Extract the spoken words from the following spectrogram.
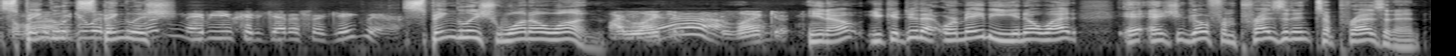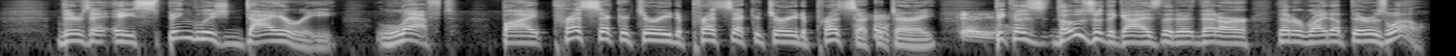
Spingli- Spanglish. Maybe you could get us a gig there. Spinglish 101. I like yeah. it. I like it. You know, you could do that. Or maybe, you know what? As you go from president to president, there's a, a Spanglish diary left by press secretary to press secretary to press secretary because are. those are the guys that are that are that are right up there as well.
